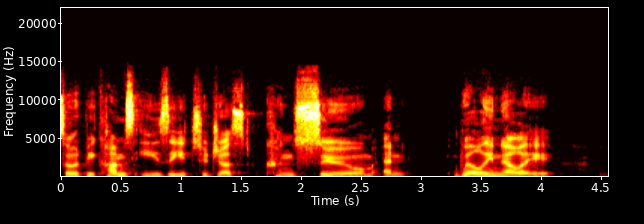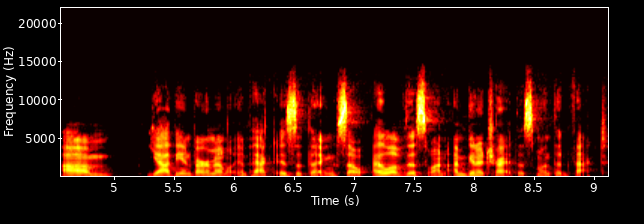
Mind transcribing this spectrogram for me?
So it becomes easy to just consume and willy nilly. Um, yeah, the environmental impact is the thing. So I love this one. I'm going to try it this month, in fact.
